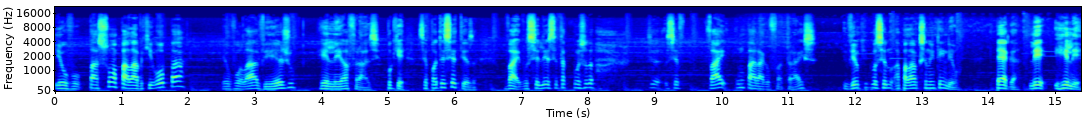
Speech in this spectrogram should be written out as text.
Eu vou, passou uma palavra aqui, opa, eu vou lá, vejo, releio a frase. Por quê? Você pode ter certeza. Vai, você lê, você tá começando. a- Você vai um parágrafo atrás e vê o que você, a palavra que você não entendeu. Pega, lê e relê.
